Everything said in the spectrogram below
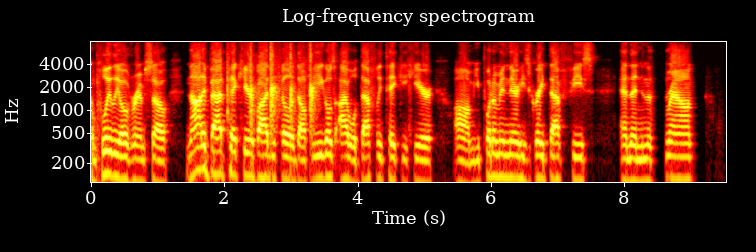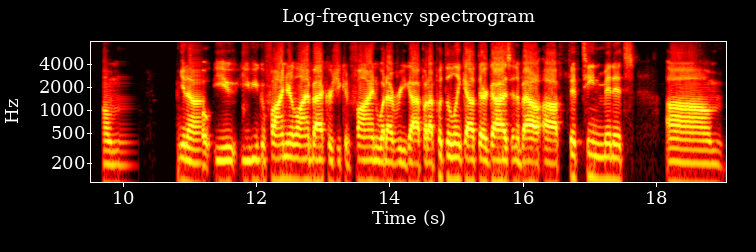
completely over him. So not a bad pick here by the Philadelphia Eagles. I will definitely take it here. Um, you put him in there. He's great depth piece. And then in the round, um, you know, you, you you can find your linebackers. You can find whatever you got. But I put the link out there, guys, in about uh, 15 minutes. Um,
